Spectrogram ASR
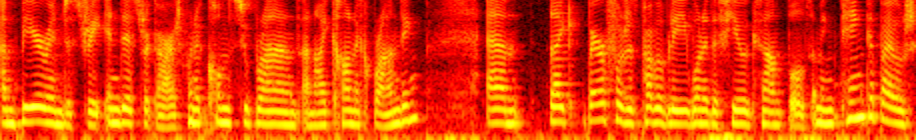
and beer industry in this regard when it comes to brands and iconic branding. Um, like Barefoot is probably one of the few examples. I mean, think about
